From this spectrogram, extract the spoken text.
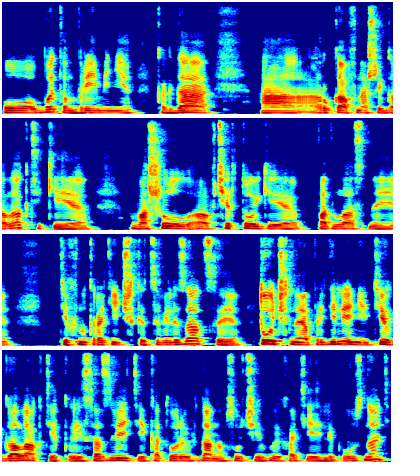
об этом времени, когда а, рукав нашей галактики вошел а, в чертоги подвластные технократической цивилизации, точное определение тех галактик и созвездий, которые в данном случае вы хотели бы узнать,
